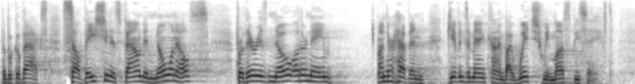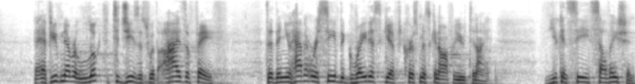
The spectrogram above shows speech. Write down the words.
the book of Acts Salvation is found in no one else, for there is no other name under heaven given to mankind by which we must be saved. If you've never looked to Jesus with eyes of faith, then you haven't received the greatest gift Christmas can offer you tonight. You can see salvation.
